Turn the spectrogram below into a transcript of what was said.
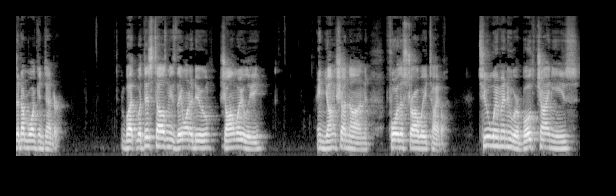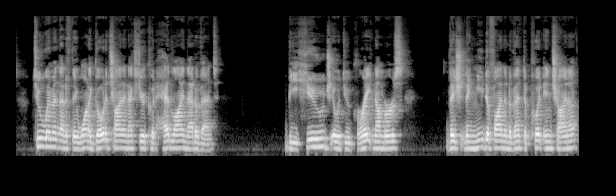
the number one contender. But what this tells me is they want to do Zhang Wei Li and Yan Xiaonan for the strawweight title. Two women who are both Chinese, two women that if they want to go to China next year could headline that event. Be huge. It would do great numbers. They sh- they need to find an event to put in China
